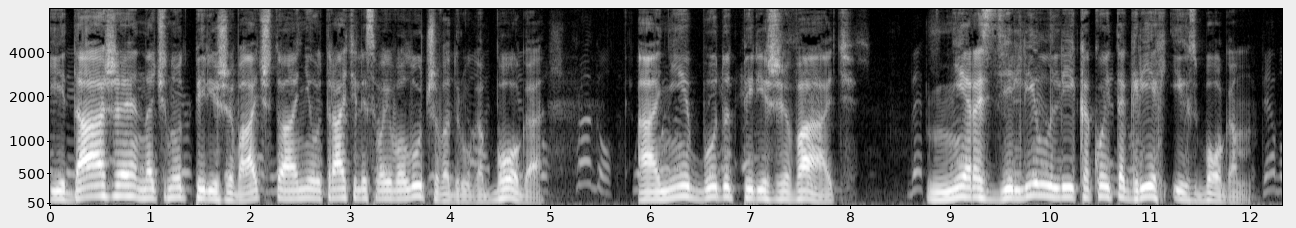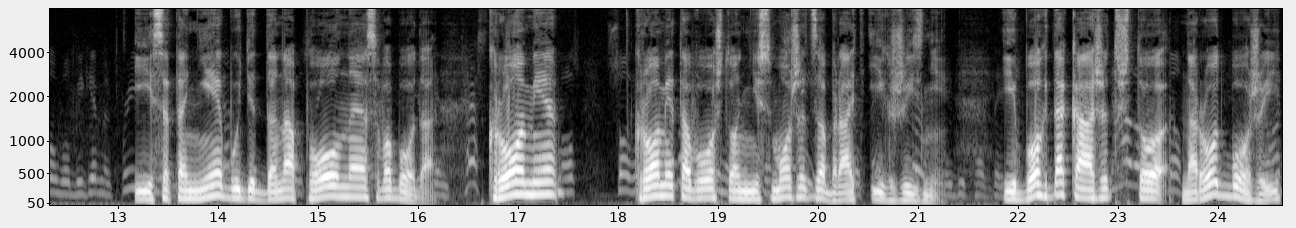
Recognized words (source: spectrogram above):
и даже начнут переживать, что они утратили своего лучшего друга, Бога. Они будут переживать, не разделил ли какой-то грех их с Богом и сатане будет дана полная свобода, кроме, кроме того, что он не сможет забрать их жизни. И Бог докажет, что народ Божий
